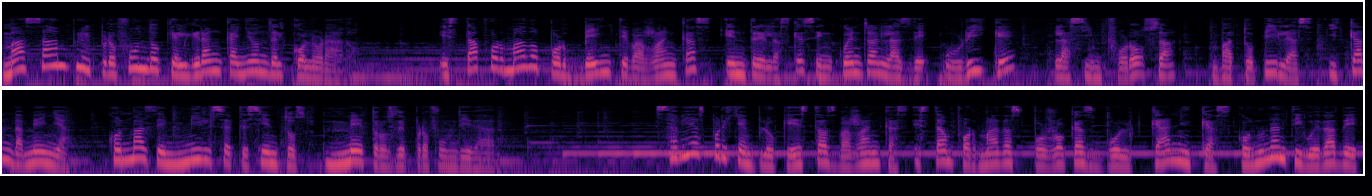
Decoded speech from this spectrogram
más amplio y profundo que el Gran Cañón del Colorado está formado por 20 barrancas, entre las que se encuentran las de Urique, La Sinforosa, Batopilas y Candameña, con más de 1.700 metros de profundidad. ¿Sabías, por ejemplo, que estas barrancas están formadas por rocas volcánicas con una antigüedad de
